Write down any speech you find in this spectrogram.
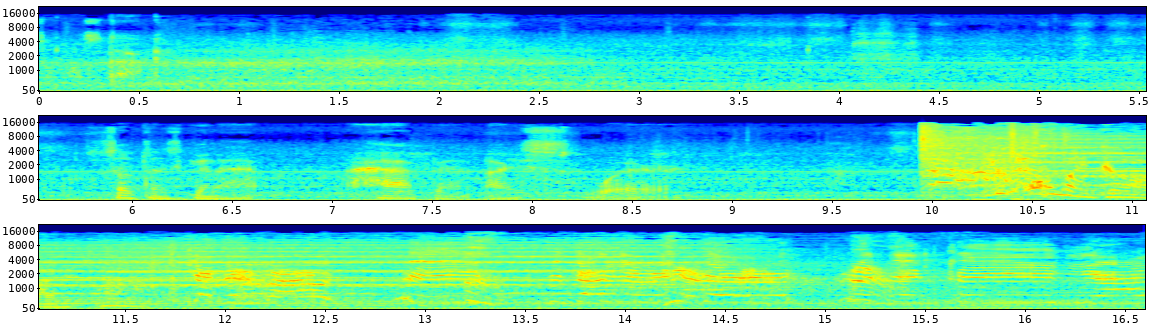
Someone's talking. Something's gonna ha happen, I swear. Oh my god! Get him out! Please! The doctor is dead! Listen, please! You're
